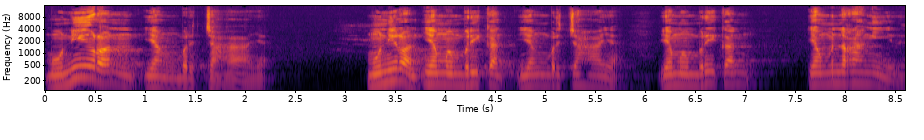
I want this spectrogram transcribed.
Muniran yang bercahaya. Muniran yang memberikan yang bercahaya. Yang memberikan yang menerangi gitu.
